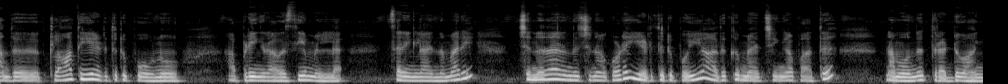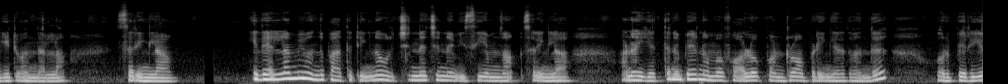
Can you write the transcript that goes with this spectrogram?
அந்த கிளாத்தையே எடுத்துகிட்டு போகணும் அப்படிங்கிற அவசியம் இல்லை சரிங்களா? இந்த மாதிரி சின்னதாக இருந்துச்சுன்னா கூட எடுத்துகிட்டு போய் அதுக்கு மேட்சிங்காக பார்த்து நம்ம வந்து த்ரெட்டு வாங்கிட்டு வந்துடலாம். சரிங்களா? இது எல்லாமே வந்து பார்த்துட்டிங்கன்னா ஒரு சின்ன சின்ன விஷயம்தான். சரிங்களா? ஆனால் எத்தனை பேர் நம்ம ஃபாலோ பண்ணுறோம் அப்படிங்கிறது வந்து ஒரு பெரிய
